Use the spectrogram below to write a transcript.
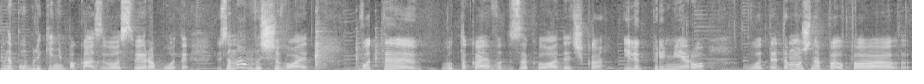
на публике не показывала свои работы. То есть она вышивает. Вот, э, вот такая вот закладочка. Или, к примеру, вот это можно по- по-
